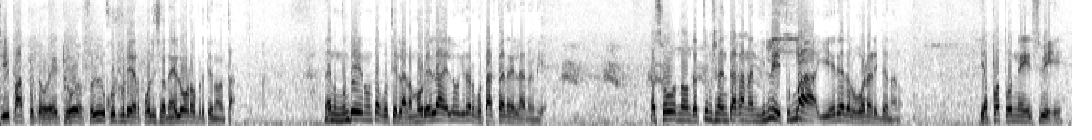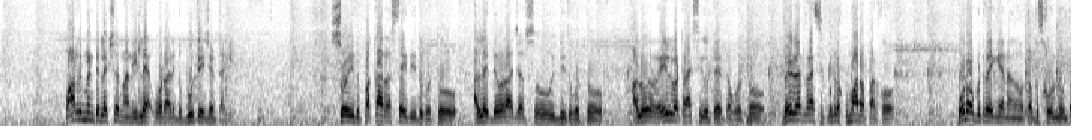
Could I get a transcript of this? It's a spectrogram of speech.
ಜೀಪ್ ಹಾಕ್ಬಿಟ್ಟು ಏನು ಕ್ಲೋ ಫುಲ್ ಕೂತ್ಬಿಟ್ಟಿದ್ದಾರೆ ಪೊಲೀಸವ್ರನ್ನ ಎಲ್ಲಿ ಓಡೋಗ್ಬಿಡ್ತೀನೋ ಅಂತ. ನನಗೆ ಮುಂದೆ ಏನು ಅಂತ ಗೊತ್ತಿಲ್ಲ. ನಮ್ಮವರೆಲ್ಲ ಎಲ್ಲಿ ಹೋಗಿದ್ದಾರೆ ಗೊತ್ತಾಗ್ತಾನೆ ಇಲ್ಲ ನನಗೆ. ಸೊ ಒಂದು ಹತ್ತು ನಿಮಿಷ ನಿಂತಾಗ ನಾನು ಇಲ್ಲಿ ತುಂಬ ಈ ಏರಿಯಾದಲ್ಲಿ ಓಡಾಡಿದ್ದೆ ನಾನು. ಎಪ್ಪತ್ತೊಂದನೇ ಇಸ್ವಿ ಪಾರ್ಲಿಮೆಂಟ್ ಎಲೆಕ್ಷನ್ ನಾನು ಇಲ್ಲೇ ಓಡಾಡಿದ್ದು ಬೂತ್ ಏಜೆಂಟಾಗಿ ಸೊ ಇದು ಪಕ್ಕ ರಸ್ತೆ ಇದ್ದಿದ್ದು ಗೊತ್ತು, ಅಲ್ಲೇ ದೇವರಾಜರ್ಸು ಇದ್ದಿದ್ದು ಗೊತ್ತು, ಅಲ್ಲೋದ್ರೆ ರೈಲ್ವೆ ಟ್ರ್ಯಾಕ್ ಸಿಗುತ್ತೆ ಅಂತ ಗೊತ್ತು. ರೈಲ್ವೆ ಟ್ರ್ಯಾಕ್ ಸಿಕ್ಬಿಟ್ರೆ ಕುಮಾರ ಪಾರ್ಕು ಓಡೋಗ್ಬಿಟ್ರೆ ಹಿಂಗೆ ನಾನು ತಪ್ಪಿಸ್ಕೊಂಡು ಅಂತ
